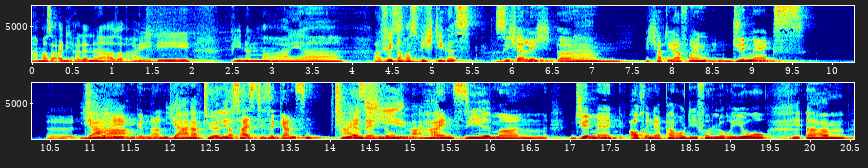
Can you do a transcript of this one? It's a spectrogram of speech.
haben wir sie eigentlich alle, ne? Also Heidi, Biene Maya. Also Fehlt noch was Wichtiges? Sicherlich, ähm, ich hatte ja vorhin Jimex äh, Tierleben genannt. Ja, natürlich. Das heißt, diese ganzen Heinz Tiersendungen, Sielmann. Heinz Sielmann, Jimmick, auch in der Parodie von Loriot. Ähm,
